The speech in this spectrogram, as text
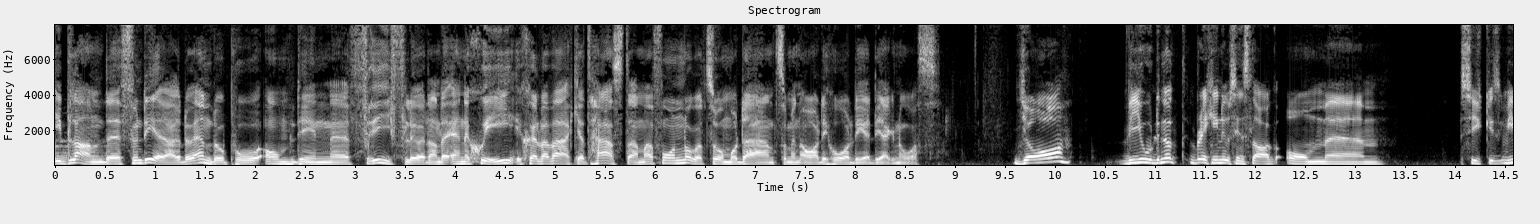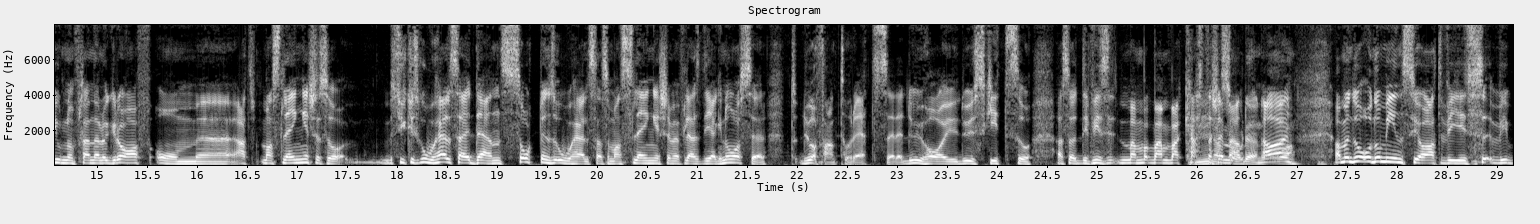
Ibland eh, funderar du ändå på om din eh, friflödande energi i själva verket härstammar från något så modernt som en ADHD-diagnos. Ja, vi gjorde något breaking news-inslag om eh, psykisk, vi gjorde någon flanellograf om eh, att man slänger sig så. Psykisk ohälsa är den sortens ohälsa som man slänger sig med flest diagnoser. Du har fan Tourettes eller du, har ju, du är schizo. Alltså, det finns, man, man bara kastar mm, sig med allt. Ja, ja, men då, och då minns jag att vi, vi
